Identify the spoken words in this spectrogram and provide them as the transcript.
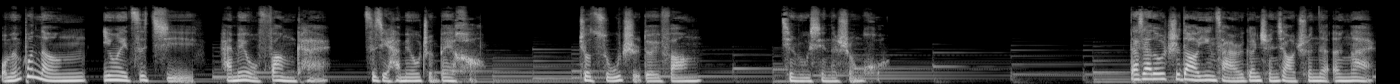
我们不能因为自己还没有放开，自己还没有准备好，就阻止对方。”进入新的生活。大家都知道应采儿跟陈小春的恩爱，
